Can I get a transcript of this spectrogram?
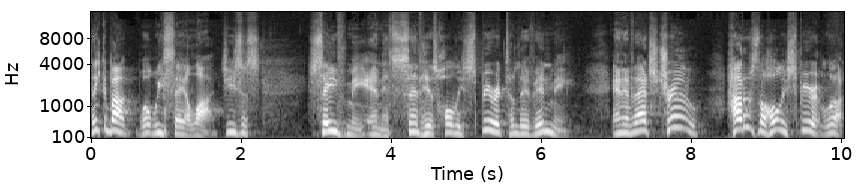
Think about what we say a lot Jesus saved me and has sent his Holy Spirit to live in me. And if that's true, how does the Holy Spirit look?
